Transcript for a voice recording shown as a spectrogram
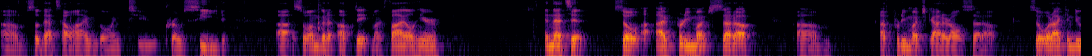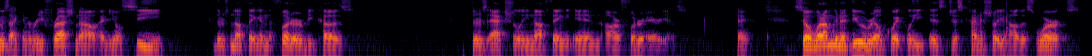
um, so that's how I'm going to proceed. Uh, so I'm going to update my file here, and that's it. So I've pretty much set up, um, I've pretty much got it all set up. So what I can do is I can refresh now and you'll see there's nothing in the footer because there's actually nothing in our footer areas. Okay, so what I'm going to do real quickly is just kind of show you how this works.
